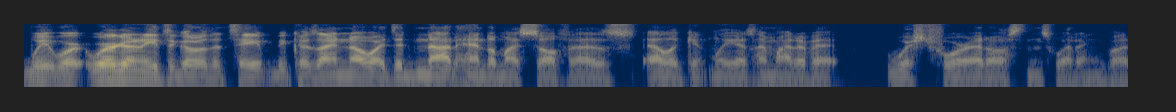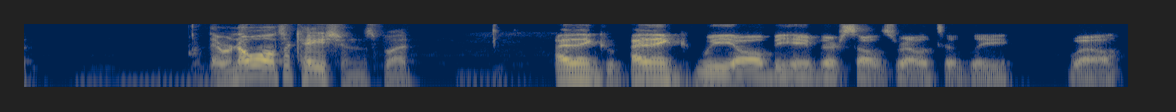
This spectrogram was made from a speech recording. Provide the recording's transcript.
we, we're we're gonna need to go to the tape because I know I did not handle myself as elegantly as I might have wished for at Austin's wedding, but there were no altercations. But I think I think we all behaved ourselves relatively well.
